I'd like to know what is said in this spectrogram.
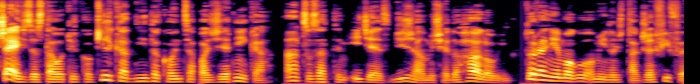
Cześć, zostało tylko kilka dni do końca października, a co za tym idzie, zbliżamy się do Halloween, które nie mogło ominąć także FIFA.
